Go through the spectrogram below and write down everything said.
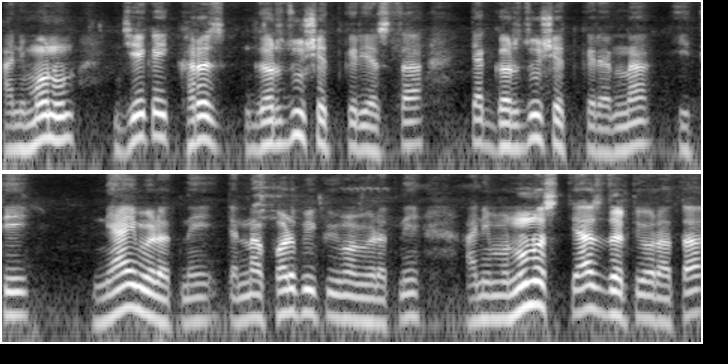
आणि म्हणून जे काही खरंच गरजू शेतकरी असतात त्या गरजू शेतकऱ्यांना इथे न्याय मिळत नाही त्यांना फळ पीक विमा मिळत नाही आणि म्हणूनच त्याच धर्तीवर आता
